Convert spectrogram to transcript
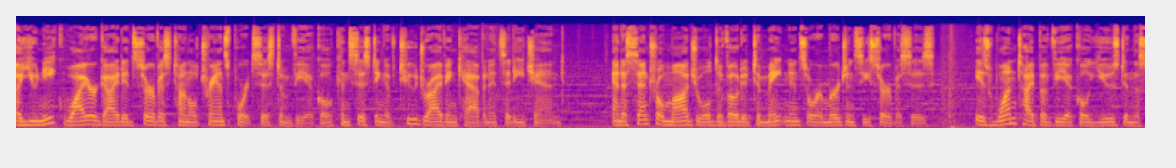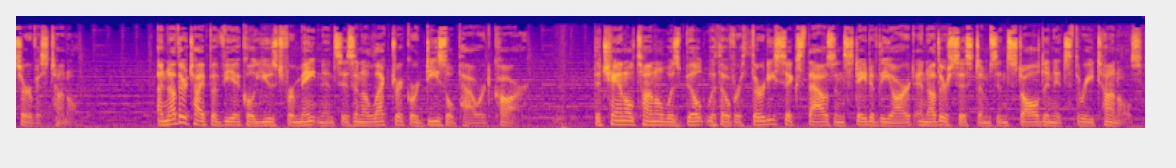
A unique wire-guided service tunnel transport system vehicle consisting of two driving cabinets at each end and a central module devoted to maintenance or emergency services is one type of vehicle used in the service tunnel. Another type of vehicle used for maintenance is an electric or diesel-powered car. The Channel Tunnel was built with over 36,000 state-of-the-art and other systems installed in its three tunnels,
